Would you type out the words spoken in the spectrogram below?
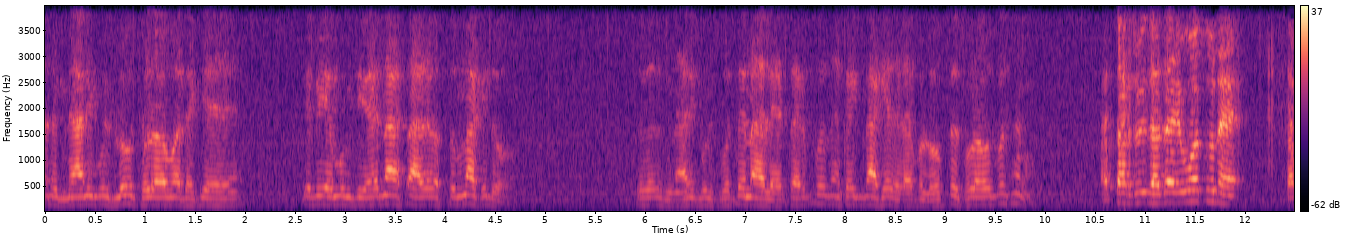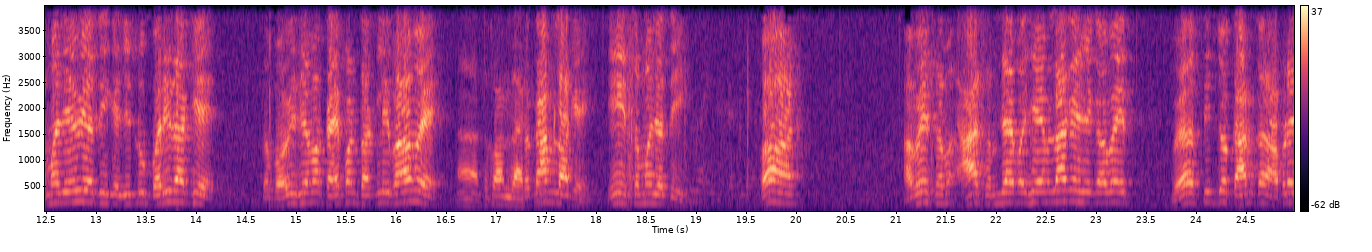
અને જ્ઞાની પુરુષ લોભ છોડાવવા માટે કે કે ભાઈ અમુક જગ્યાએ ના સારી વસ્તુ નાખી દો. જ્ઞાની પુરુષ પોતે ના લે ત્યારે કંઈક નાખી પણ લોભ તો છોડાવવો જ પડશે ને. અત્યાર સુધી દાદા એવું હતું ને સમજ એવી હતી કે જેટલું ભરી રાખીએ તો ભવિષ્યમાં કઈ પણ તકલીફ આવે તો કામ લાગે. એ સમજ હતી. પણ હવે આ સમજાય પછી એમ લાગે છે કે હવે વ્યવસ્થિત જો કામ કર આપણે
